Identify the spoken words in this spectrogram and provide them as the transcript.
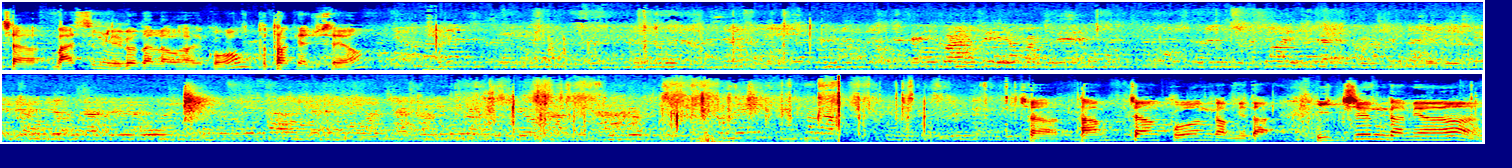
자, 말씀 읽어달라고 하고 부탁해 주세요. 자, 다음 장 구원 갑니다. 이쯤 가면,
